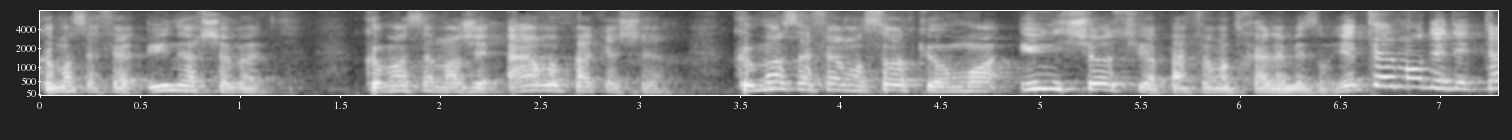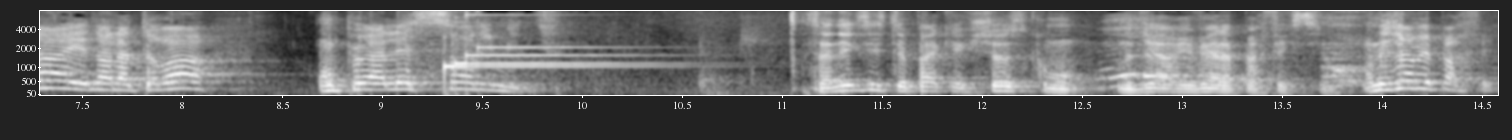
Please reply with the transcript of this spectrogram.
Commence à faire une heure Shabbat. Commence à manger un repas cachère. Commence à faire en sorte qu'au moins une chose tu vas pas faire entrer à la maison. Il y a tellement de détails et dans la Torah, on peut aller sans limite. Ça n'existe pas quelque chose qu'on a dû arriver à la perfection. On n'est jamais parfait.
